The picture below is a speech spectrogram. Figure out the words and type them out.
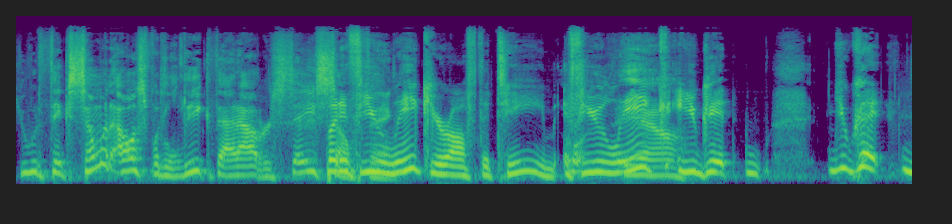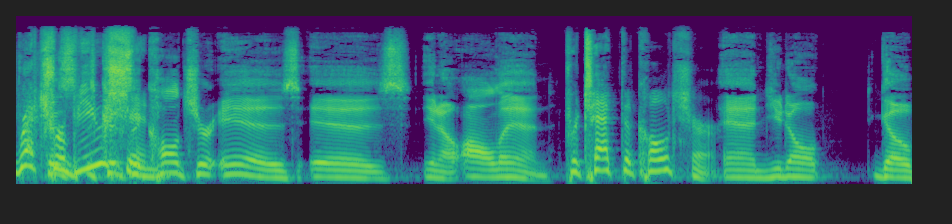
you would think someone else would leak that out or say but something. But if you leak, you're off the team. If you leak, yeah. you get you get retribution. Because the culture is is, you know, all in. Protect the culture. and you don't go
